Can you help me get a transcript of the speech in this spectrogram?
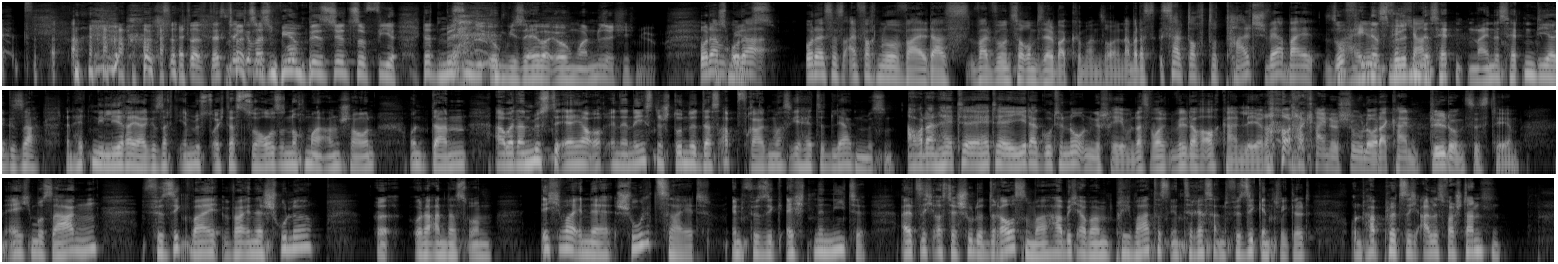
das deswegen Das ist mir ein bisschen zu viel. Das müssen die irgendwie selber irgendwann. Das. Oder, Das oder, oder ist das einfach nur, weil das, weil wir uns darum selber kümmern sollen? Aber das ist halt doch total schwer bei so nein, vielen das würden, Fächern. das hätten, nein, das hätten die ja gesagt. Dann hätten die Lehrer ja gesagt, ihr müsst euch das zu Hause nochmal anschauen und dann, aber dann müsste er ja auch in der nächsten Stunde das abfragen, was ihr hättet lernen müssen. Aber dann hätte, hätte ja jeder gute Noten geschrieben. Das wollt, will doch auch kein Lehrer oder keine Schule oder kein Bildungssystem. Ich muss sagen, Physik war, war in der Schule, äh, oder andersrum. Ich war in der Schulzeit in Physik echt eine Niete. Als ich aus der Schule draußen war, habe ich aber ein privates Interesse an Physik entwickelt und habe plötzlich alles verstanden.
